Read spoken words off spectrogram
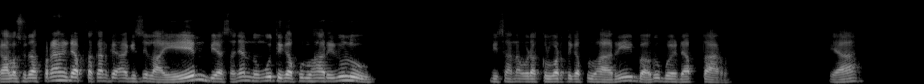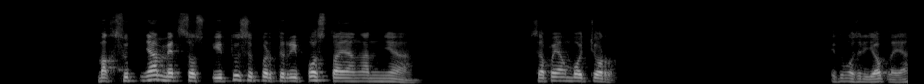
Kalau sudah pernah didaftarkan ke agensi lain, biasanya nunggu 30 hari dulu di sana udah keluar 30 hari baru boleh daftar. Ya. Maksudnya medsos itu seperti repost tayangannya. Siapa yang bocor? Itu nggak usah dijawab lah ya.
